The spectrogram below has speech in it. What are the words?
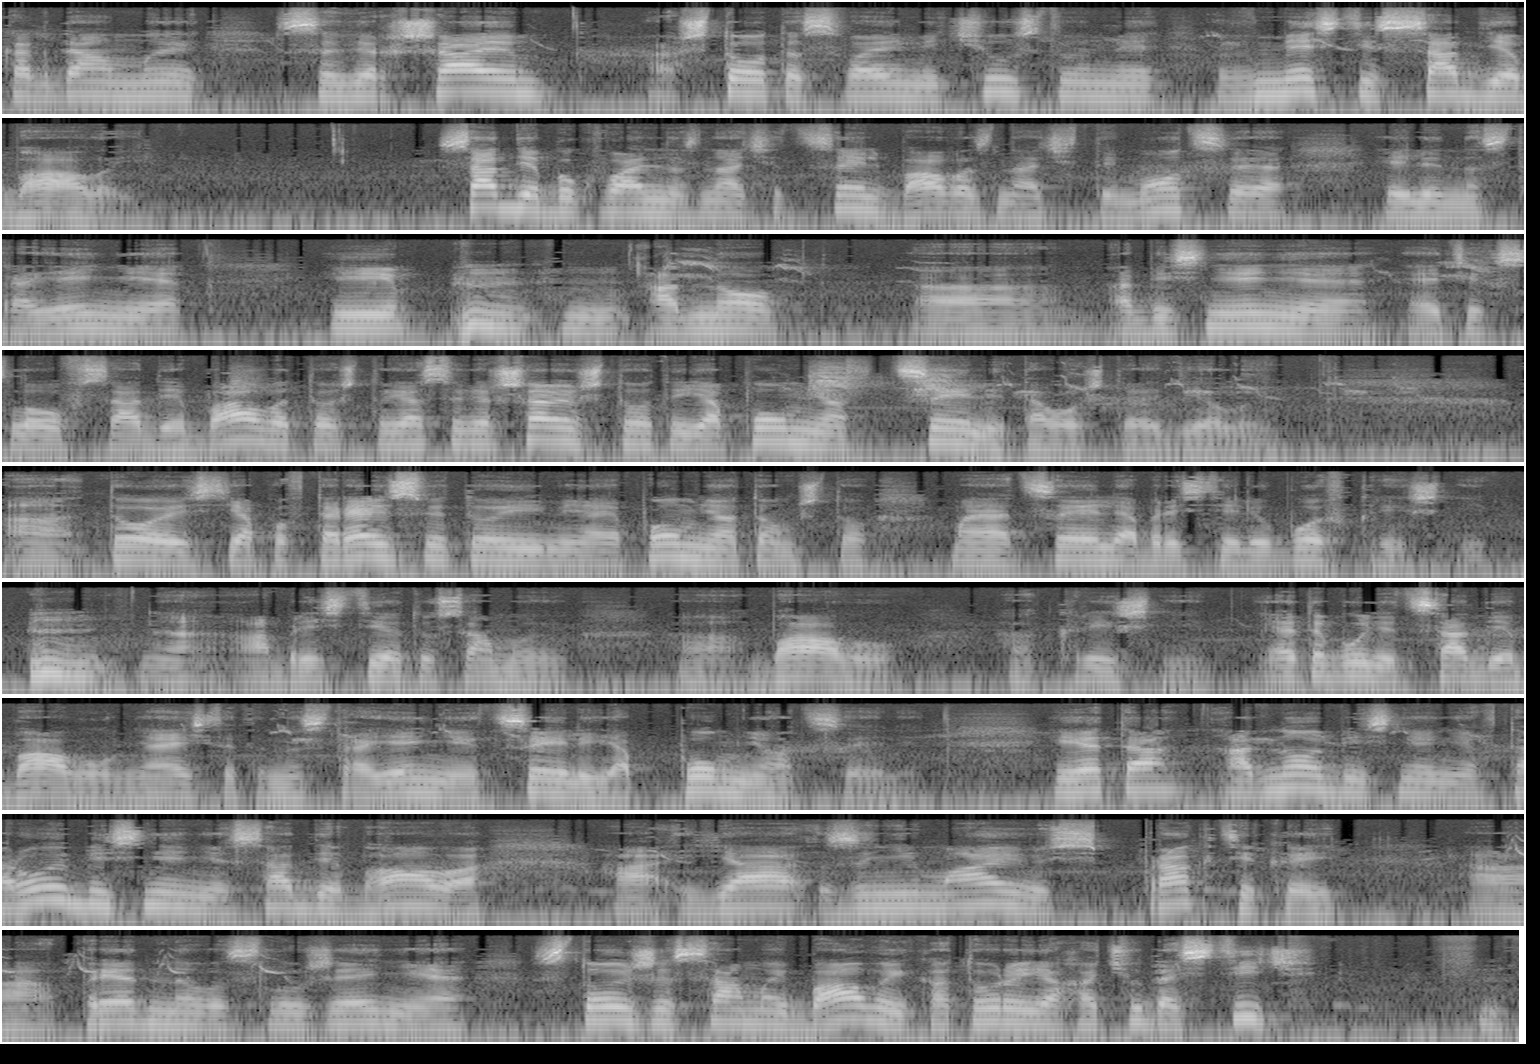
когда мы совершаем что-то своими чувствами вместе с садья бхавой. Садья буквально значит цель, бхава значит эмоция или настроение. И одно объяснение этих слов садья бхава, то, что я совершаю что-то, я помню о цели того, что я делаю. А, то есть я повторяю святое имя, я помню о том, что моя цель обрести любовь к Кришне, обрести эту самую а, баву а, Кришне. Это будет садья бава, у меня есть это настроение цели, я помню о цели. И это одно объяснение. Второе объяснение садья бава, а, я занимаюсь практикой а, преданного служения с той же самой бавой, которой я хочу достичь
